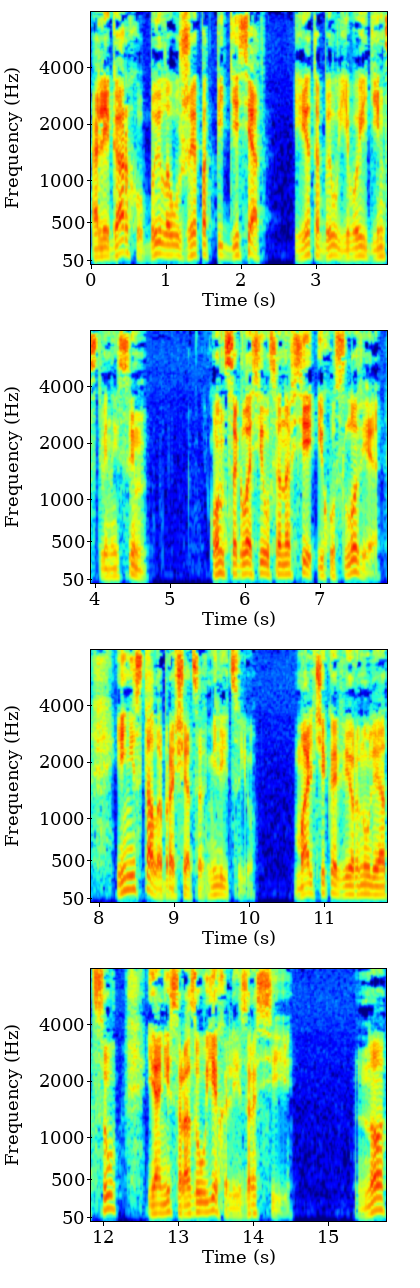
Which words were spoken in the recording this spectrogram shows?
Олигарху было уже под 50, и это был его единственный сын. Он согласился на все их условия и не стал обращаться в милицию. Мальчика вернули отцу, и они сразу уехали из России. Но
